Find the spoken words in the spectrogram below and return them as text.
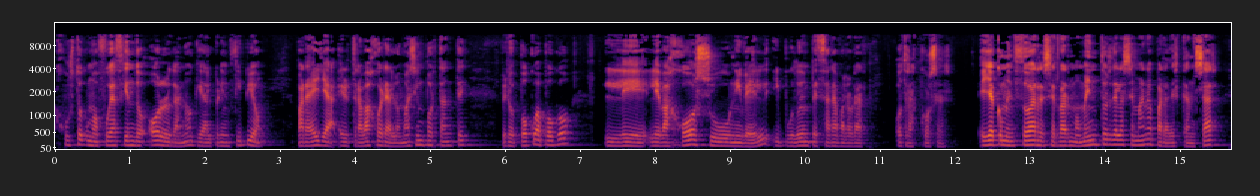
justo como fue haciendo Olga, ¿no? que al principio para ella el trabajo era lo más importante, pero poco a poco le, le bajó su nivel y pudo empezar a valorar otras cosas. Ella comenzó a reservar momentos de la semana para descansar,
